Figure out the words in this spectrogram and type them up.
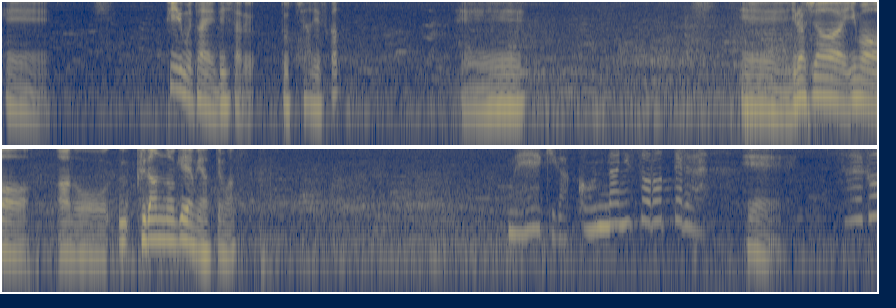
へえ。フィルム対デジタル、どっち派ですか？へえ。えー、いらっしゃい。今、あの、う九段のゲームやってます。名機がこんなに揃ってるへすごい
